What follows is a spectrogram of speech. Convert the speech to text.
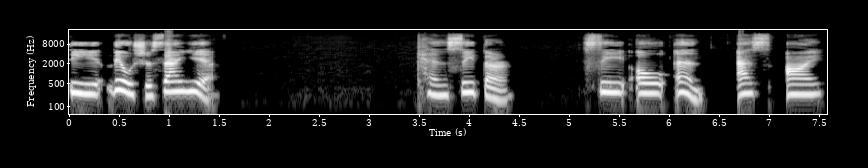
第六十三页。Consider，c o n s i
